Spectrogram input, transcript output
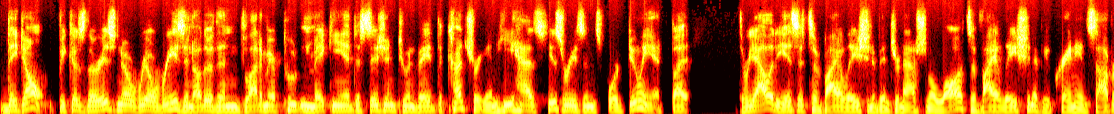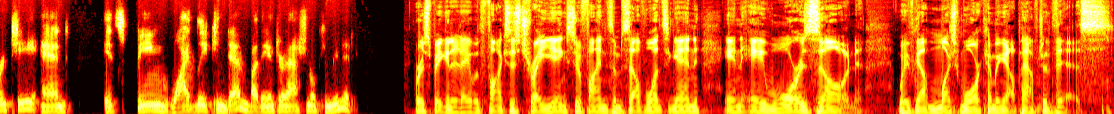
they don't because there is no real reason other than Vladimir Putin making a decision to invade the country. And he has his reasons for doing it. But the reality is, it's a violation of international law, it's a violation of Ukrainian sovereignty, and it's being widely condemned by the international community. We're speaking today with Fox's Trey Yingst, who finds himself once again in a war zone. We've got much more coming up after this.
